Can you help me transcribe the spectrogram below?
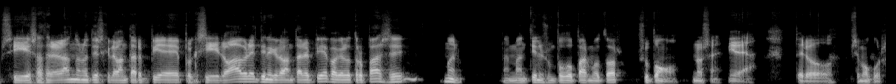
sigues acelerando, no tienes que levantar el pie, porque si lo abre, tiene que levantar el pie para que el otro pase. Bueno, mantienes un poco par motor, supongo. No sé, ni idea. Pero se me ocurre.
